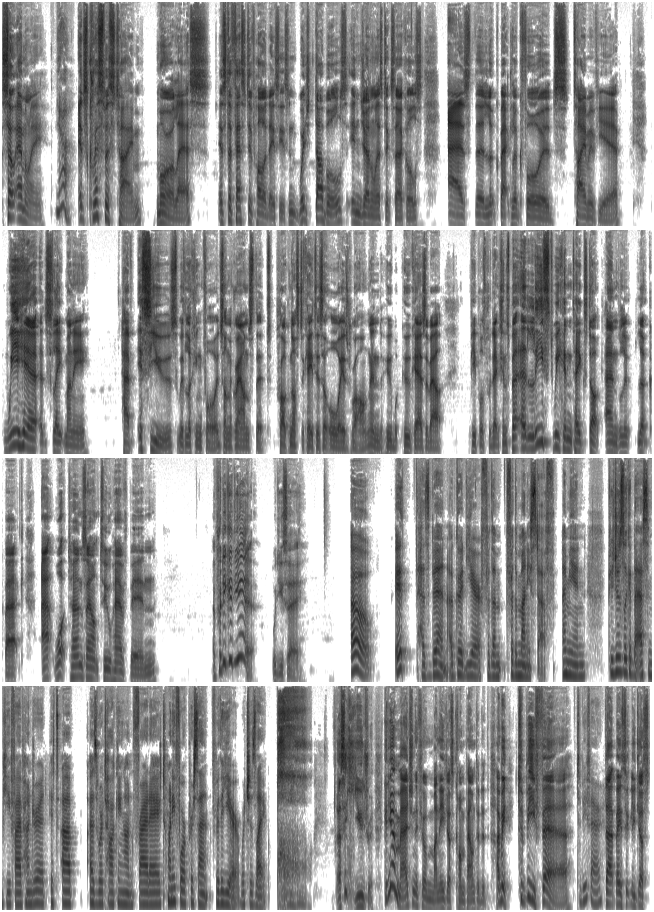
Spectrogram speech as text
So, Emily. Yeah. It's Christmas time, more or less. It's the festive holiday season, which doubles in journalistic circles as the look back, look forwards time of year. We here at Slate Money have issues with looking forwards on the grounds that prognosticators are always wrong and who who cares about people's predictions but at least we can take stock and look, look back at what turns out to have been a pretty good year, would you say? Oh, it has been a good year for the for the money stuff. I mean, if you just look at the S&P 500, it's up as we're talking on Friday, 24% for the year, which is like That's a huge. Can you imagine if your money just compounded? It? I mean, to be fair, to be fair, that basically just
